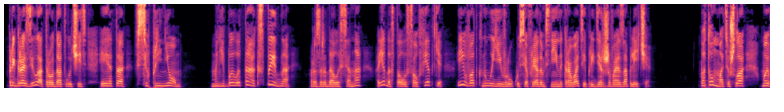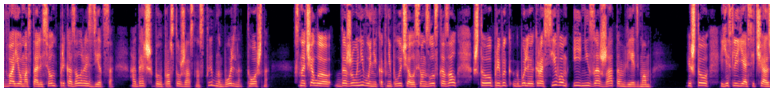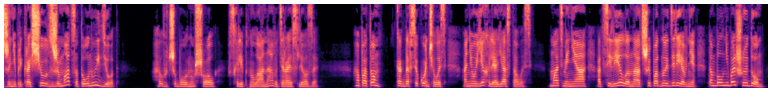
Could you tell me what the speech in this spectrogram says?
Пригрозила от рода отлучить, и это все при нем. Мне было так стыдно, разрыдалась она, а я достала салфетки, и воткнула ей в руку, сев рядом с ней на кровати и придерживая за плечи. Потом мать ушла, мы вдвоем остались, он приказал раздеться, а дальше было просто ужасно, стыдно, больно, тошно. Сначала даже у него никак не получалось, он зло сказал, что привык к более красивым и незажатым ведьмам, и что, если я сейчас же не прекращу сжиматься, то он уйдет. Лучше бы он ушел, всхлипнула она, вытирая слезы. А потом когда все кончилось, они уехали, а я осталась. Мать меня отселила на отшиб одной деревни, там был небольшой дом.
